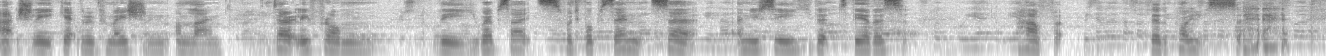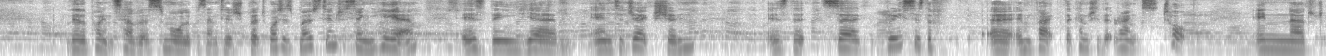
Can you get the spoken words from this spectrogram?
actually get their information online directly from the websites, 44%, uh, and you see that the others have the other points. the other points have a smaller percentage. But what is most interesting here is the um, interjection is that uh, Greece is the, uh, in fact, the country that ranks top in uh, tr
